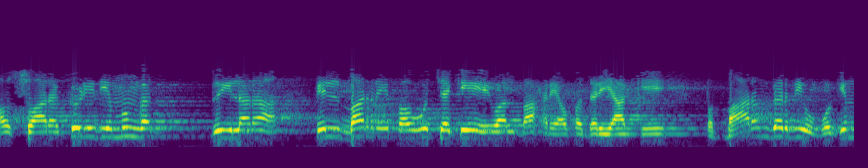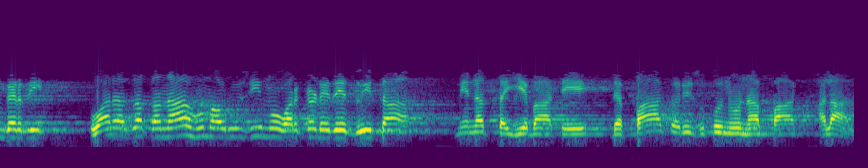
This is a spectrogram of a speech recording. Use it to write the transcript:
او سوار کړی دې مونږه دوی لرا فل بر پوچ کې ول بحر او په دریا کې په بارم ګرځي او وګم ګرځي ورزقناهم او روزي مو ورکړې دې دوی تا من الطيبات د پاک رزقونو نه پاک حلال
